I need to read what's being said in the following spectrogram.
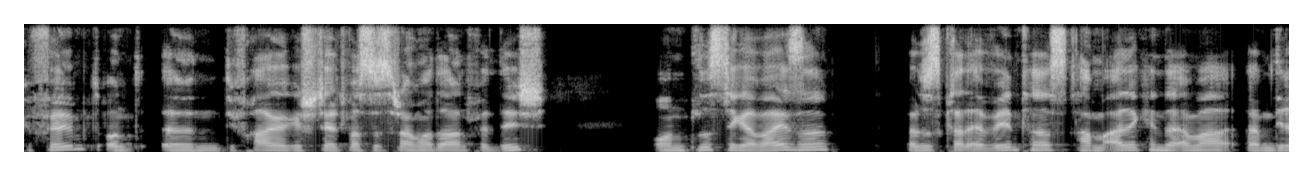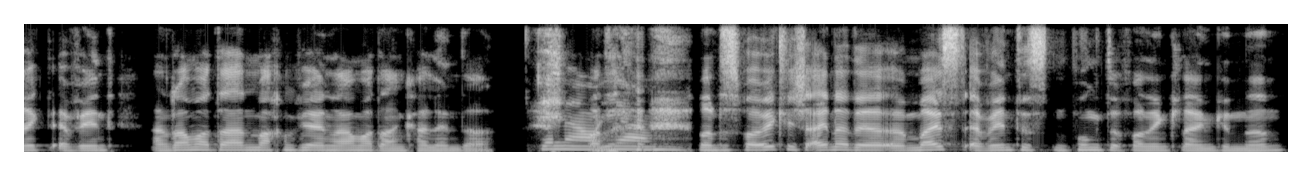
gefilmt und äh, die Frage gestellt, was ist Ramadan für dich? Und lustigerweise, weil du es gerade erwähnt hast, haben alle Kinder immer ähm, direkt erwähnt, an Ramadan machen wir einen Ramadan-Kalender. Genau, und, ja. Und es war wirklich einer der äh, meist erwähntesten Punkte von den kleinen Kindern.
